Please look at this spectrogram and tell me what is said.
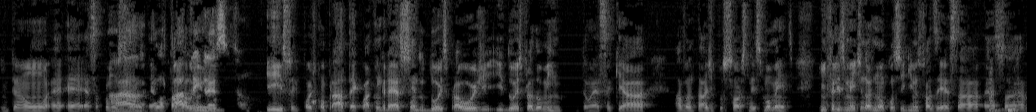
Então, é, é, essa promoção, ah, ela está valendo. Ingressos, então. Isso, ele pode comprar até quatro ingressos, sendo dois para hoje e dois para domingo. Então, essa que é a, a vantagem para o sócio nesse momento. Infelizmente, nós não conseguimos fazer essa, essa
